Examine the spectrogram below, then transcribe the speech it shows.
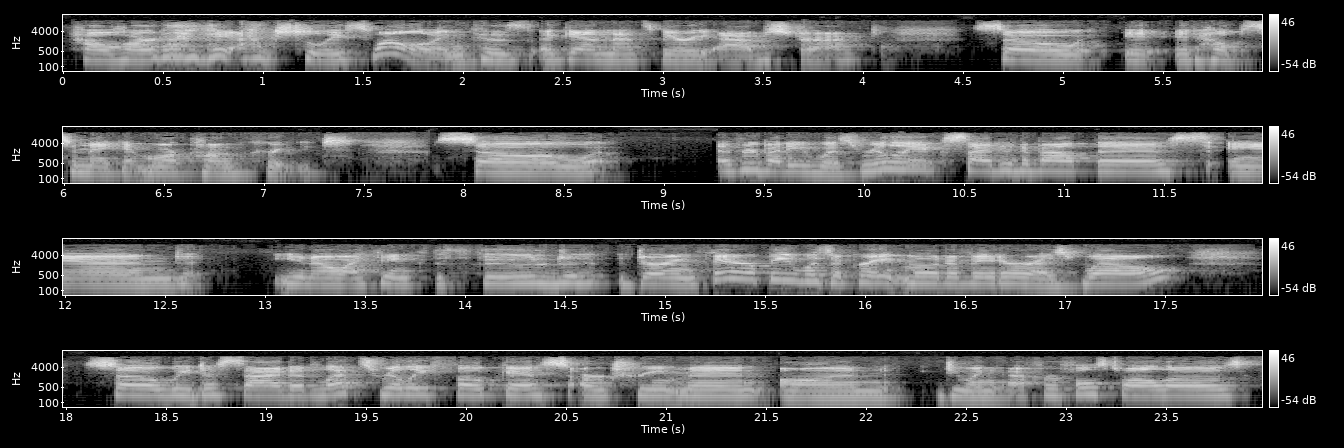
how hard are they actually swallowing? Because again, that's very abstract. So it, it helps to make it more concrete. So everybody was really excited about this. And, you know, I think the food during therapy was a great motivator as well. So we decided let's really focus our treatment on doing effortful swallows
